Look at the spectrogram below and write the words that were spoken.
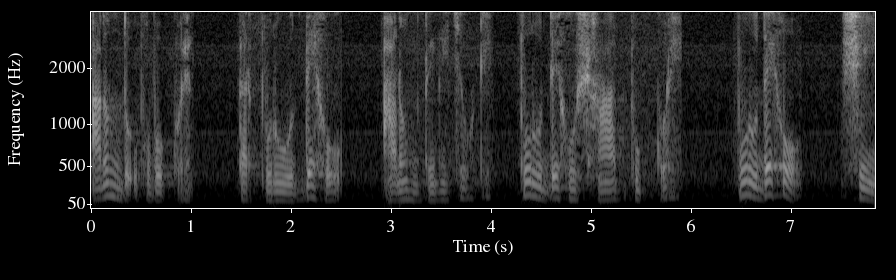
আনন্দ উপভোগ করেন। তার পুরো দেহ আনন্দে নেচে ওঠে, পুরো দেহ স্বাদ ভোগ করে। পুরো দেহ সেই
